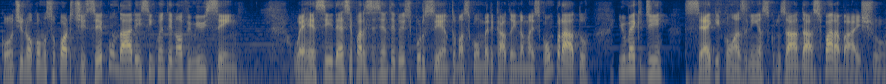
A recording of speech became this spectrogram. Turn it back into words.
continua como suporte secundário em 59.100. O RSI desce para 62%, mas com o mercado ainda mais comprado, e o MACD segue com as linhas cruzadas para baixo.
